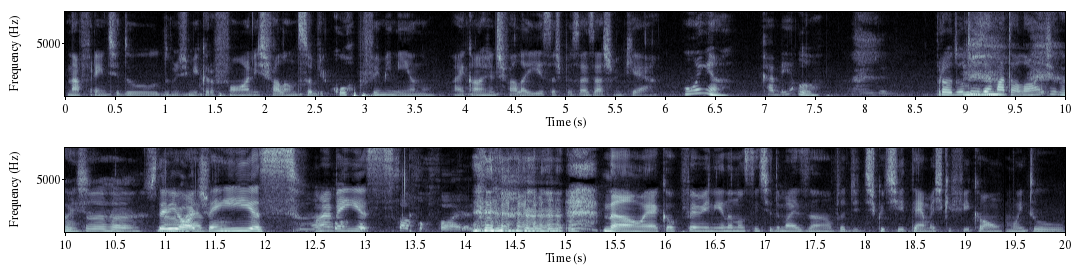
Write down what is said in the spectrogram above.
na frente do, dos microfones, falando sobre corpo feminino. Aí quando a gente fala isso, as pessoas acham que é unha, cabelo. Olha. Produtos dermatológicos? Uhum. Estereótipo. Não é bem isso. Não, não é, é bem isso. Só por fora. não, é corpo feminino no sentido mais amplo de discutir temas que ficam muito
